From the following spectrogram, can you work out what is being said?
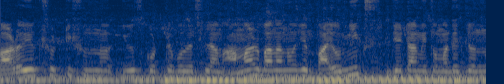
বারো একষট্টি শূন্য ইউজ করতে বলেছিলাম। আমার বানানো যে বায়োমিক্স যেটা আমি তোমাদের জন্য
